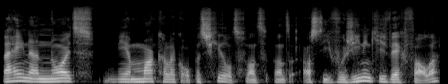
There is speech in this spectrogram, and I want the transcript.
bijna nooit meer makkelijk op het schild. Want, want als die voorzieningjes wegvallen,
